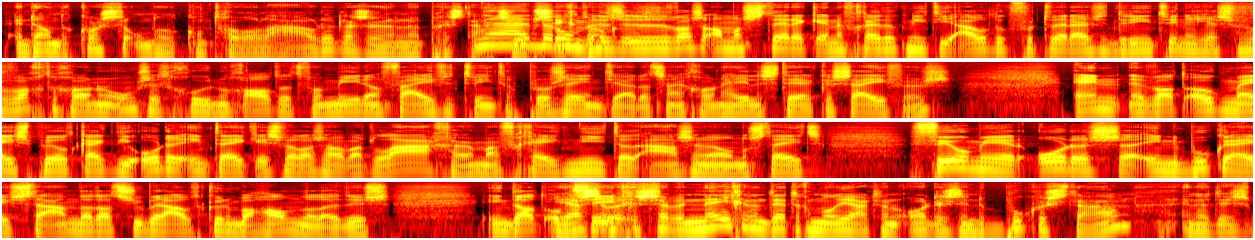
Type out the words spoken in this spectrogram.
en dan de kosten onder controle houden. Dat is een prestatie ja, daarom, dus, dus, het was allemaal sterk. En vergeet ook niet die outlook voor 2023. Ja, ze verwachten gewoon een omzetgroei nog altijd van meer dan 25%. Ja, dat zijn gewoon hele sterke cijfers. En eh, wat ook meespeelt, kijk, die orde intake is weliswaar wat lager. Maar vergeet niet dat ASML nog steeds veel meer orders eh, in de boeken heeft staan. dan dat ze überhaupt kunnen behandelen. Dus in dat opzicht. Ja, ze, hebben 39 miljard aan orders in de boeken staan. En dat is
